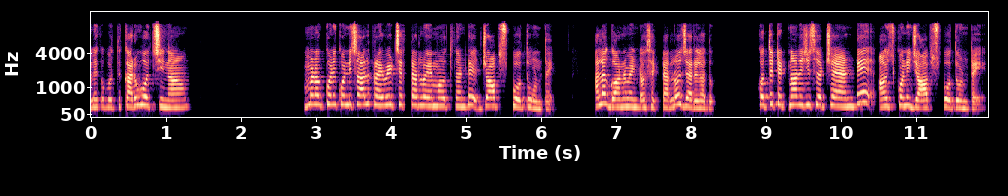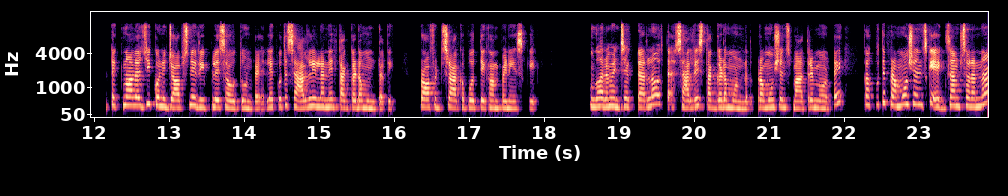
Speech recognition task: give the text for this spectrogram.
లేకపోతే కరువు వచ్చినా మనం కొన్ని కొన్నిసార్లు ప్రైవేట్ సెక్టర్లో ఏమవుతుందంటే జాబ్స్ పోతూ ఉంటాయి. అలా గవర్నమెంట్ సెక్టర్లో జరగదు. కొత్త టెక్నాలజీస్ వచ్చాయంటే కొన్ని జాబ్స్ పోతూ ఉంటాయి. టెక్నాలజీ కొన్ని జాబ్స్ని రీప్లేస్ అవుతూ ఉంటాయి. లేకపోతే శాలరీలు అనేది తగ్గడం ఉంటుంది. ప్రాఫిట్స్ రాకపోతే కంపెనీస్కి. గవర్నమెంట్ సెక్టర్లో శాలరీస్ తగ్గడం ఉండదు. ప్రమోషన్స్ మాత్రమే ఉంటాయి. కాకపోతే ప్రమోషన్స్కి ఎగ్జామ్స్ అన్నా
